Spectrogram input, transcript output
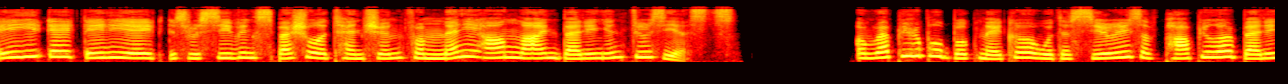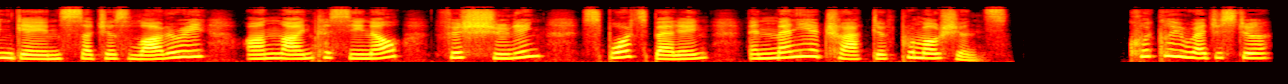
AE888 is receiving special attention from many online betting enthusiasts. A reputable bookmaker with a series of popular betting games such as lottery, online casino, fish shooting, sports betting, and many attractive promotions. Quickly register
